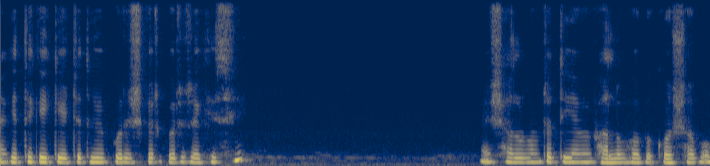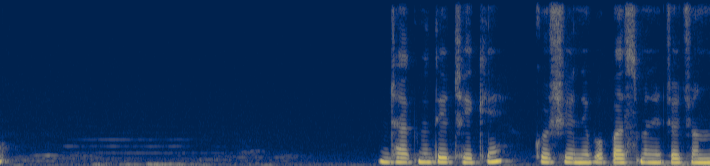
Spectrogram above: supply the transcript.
আগে থেকে কেটে ধুয়ে পরিষ্কার করে রেখেছি। এই শালগমটা দিয়ে আমি ভালোভাবে কষাবো। ঢাকনি দিয়ে ঢেকে কষিয়ে নেব পাঁচ মিনিটের জন্য।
